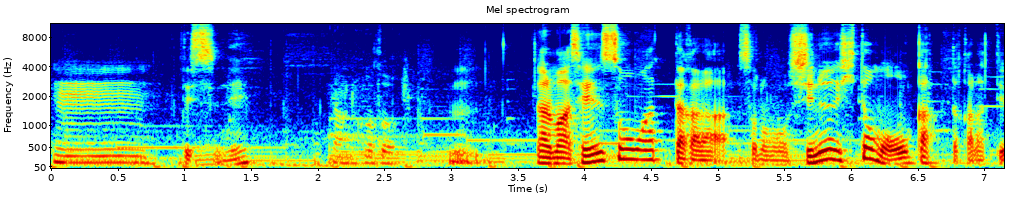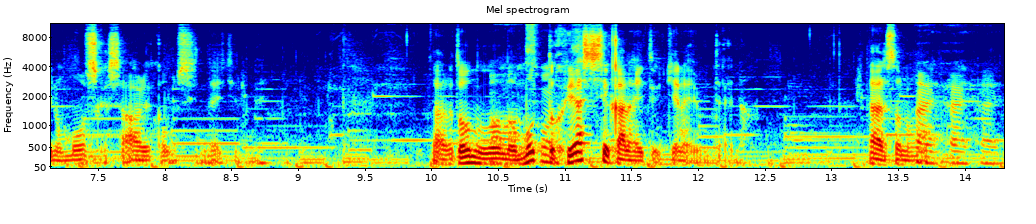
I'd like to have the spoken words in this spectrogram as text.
ですね。なるほど。うん、だからまあ戦争もあったからその死ぬ人も多かったからっていうのももしかしたらあるかもしれないけどね。だからどんどんどんどんもっと増やしていかないといけないみたいな。だからその、はいはいはい。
